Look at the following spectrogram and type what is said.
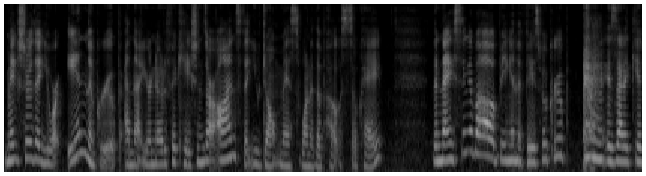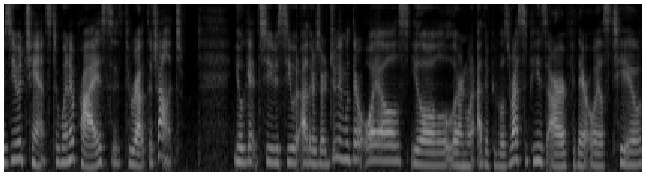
Make sure that you are in the group and that your notifications are on so that you don't miss one of the posts, okay? The nice thing about being in the Facebook group is that it gives you a chance to win a prize throughout the challenge. You'll get to see what others are doing with their oils. You'll learn what other people's recipes are for their oils too.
